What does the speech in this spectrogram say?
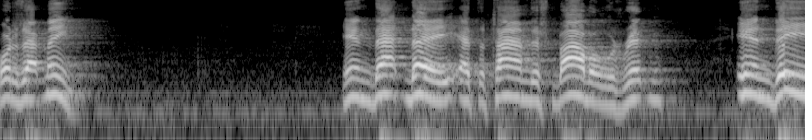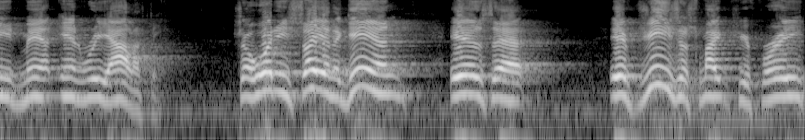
What does that mean? In that day, at the time this Bible was written, indeed meant in reality. So, what he's saying again is that if Jesus makes you free,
